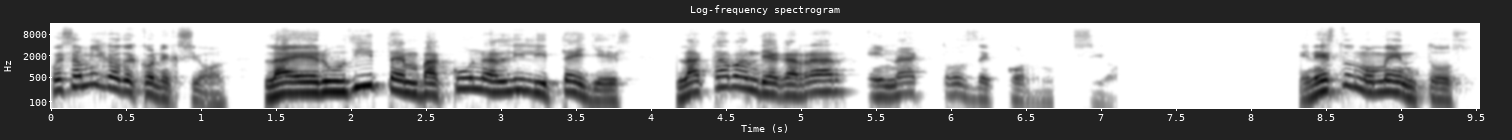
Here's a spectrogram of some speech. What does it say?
Pues amigo de conexión, la erudita en vacunas Lili Telles la acaban de agarrar en actos de corrupción. En estos momentos,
